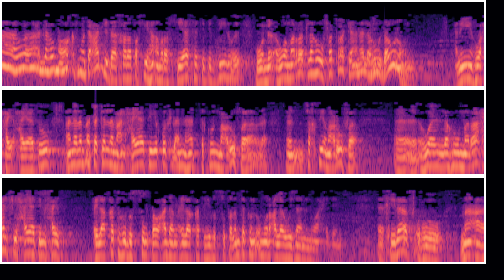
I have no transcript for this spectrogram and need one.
آه هو له مواقف متعددة خلط فيها أمر السياسة بالدين هو مرت له فترة كان له دور. يعني هو حياته أنا لم أتكلم عن حياته قلت لأنها تكون معروفة شخصية معروفة. آه، هو له مراحل في حياته من حيث علاقته بالسلطة وعدم علاقته بالسلطة. لم تكن الأمور على وزان واحد. آه، خلافه مع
